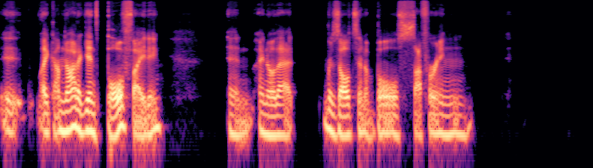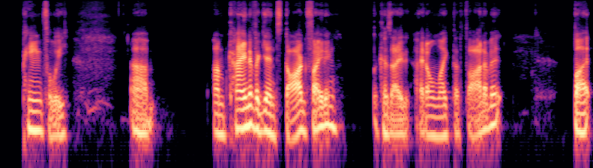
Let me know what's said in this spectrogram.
it, like i'm not against bullfighting and I know that results in a bull suffering painfully. Um, I'm kind of against dog fighting because I, I don't like the thought of it. But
